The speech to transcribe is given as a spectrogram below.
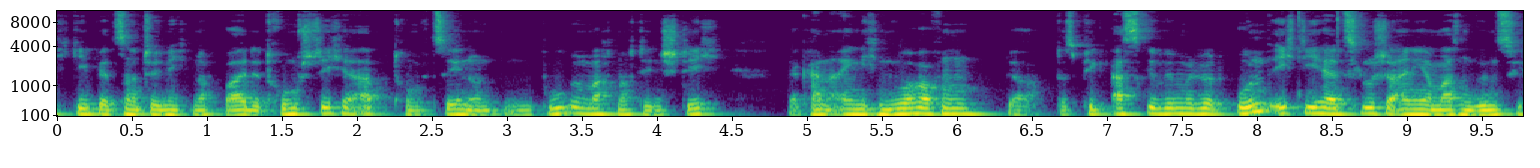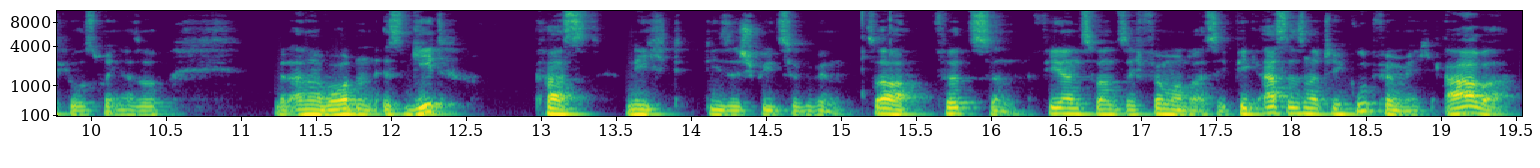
Ich gebe jetzt natürlich nicht noch beide Trumpfstiche ab, Trumpf 10 und ein Bube macht noch den Stich. Er kann eigentlich nur hoffen, ja, dass Pik Ass gewimmelt wird und ich die Herz-Lusche einigermaßen günstig losbringe. Also mit anderen Worten, es geht fast nicht, dieses Spiel zu gewinnen. So, 14, 24, 35. Pik Ass ist natürlich gut für mich, aber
